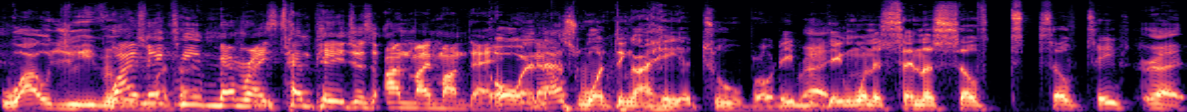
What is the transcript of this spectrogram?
Why would you even? Why make me memorize ten pages on my Monday? Oh, and know? that's one thing I hate too, bro. They Right. they want to send us self self tapes. right.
